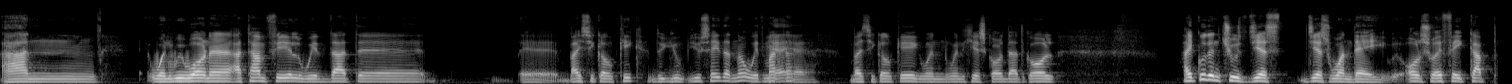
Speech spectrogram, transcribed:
And when we won uh, at Anfield with that uh, uh, bicycle kick, do you you say that no with Mata? Yeah, yeah, yeah. bicycle kick when when he scored that goal. I couldn't choose just just one day. Also, FA Cup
